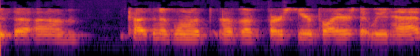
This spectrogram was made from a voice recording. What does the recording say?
was a um, cousin of one of, of our first year players that we had had,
